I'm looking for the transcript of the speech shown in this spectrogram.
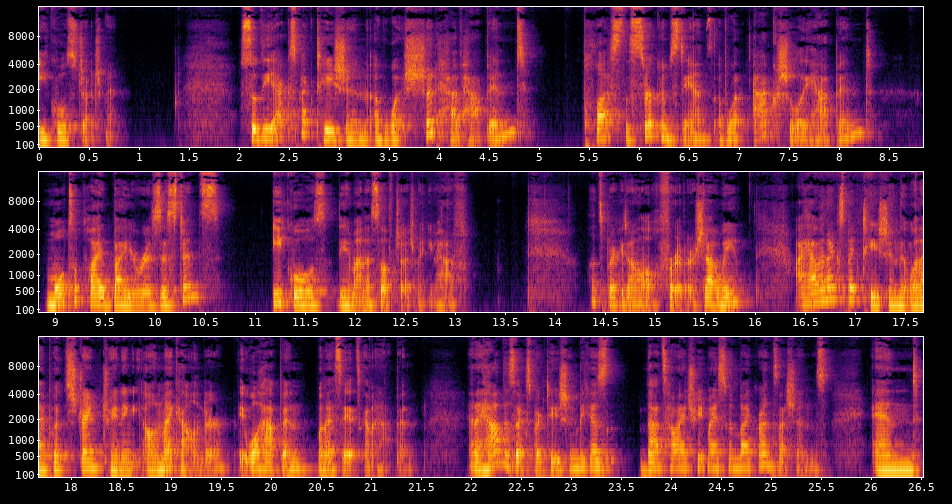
equals judgment. So the expectation of what should have happened plus the circumstance of what actually happened multiplied by your resistance equals the amount of self judgment you have. Let's break it down a little further, shall we? I have an expectation that when I put strength training on my calendar, it will happen when I say it's going to happen. And I have this expectation because that's how I treat my swim bike run sessions. And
